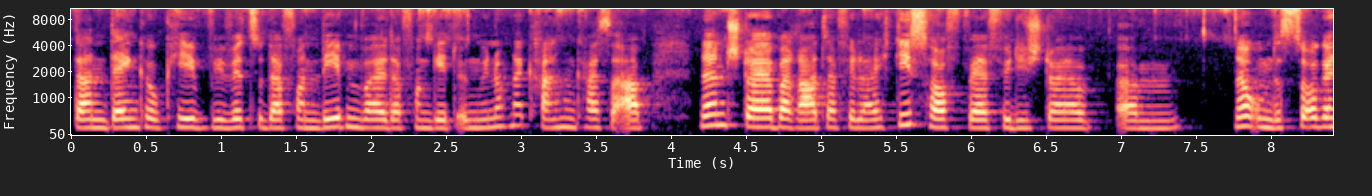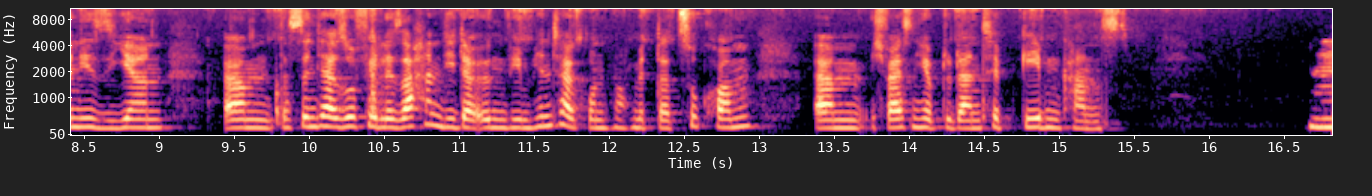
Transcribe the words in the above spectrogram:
dann denke, okay, wie willst du davon leben, weil davon geht irgendwie noch eine Krankenkasse ab, ne, ein Steuerberater vielleicht, die Software für die Steuer, ähm, ne, um das zu organisieren. Ähm, das sind ja so viele Sachen, die da irgendwie im Hintergrund noch mit dazukommen. Ähm, ich weiß nicht, ob du da einen Tipp geben kannst. Hm,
